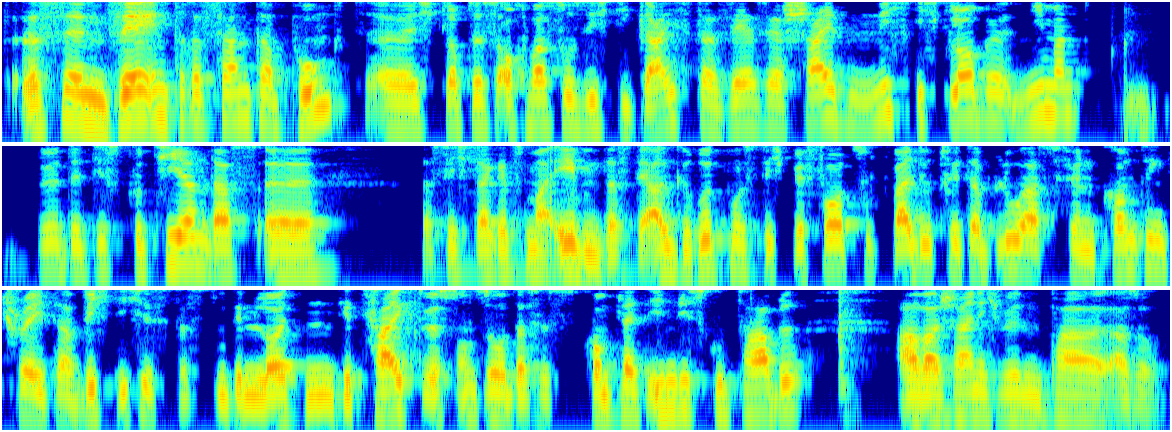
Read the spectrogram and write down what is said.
Das ist ein sehr interessanter Punkt. Äh, Ich glaube, das ist auch was, wo sich die Geister sehr, sehr scheiden. Nicht, ich glaube, niemand würde diskutieren, dass, äh, dass ich sage jetzt mal eben, dass der Algorithmus dich bevorzugt, weil du Twitter Blue hast, für einen Content Creator wichtig ist, dass du den Leuten gezeigt wirst und so. Das ist komplett indiskutabel. Aber wahrscheinlich würden ein paar, also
